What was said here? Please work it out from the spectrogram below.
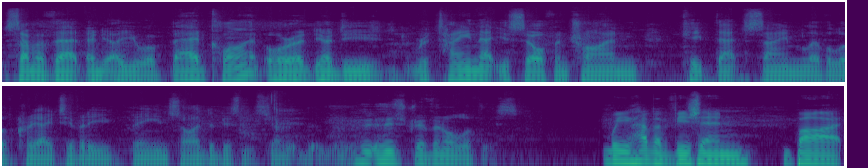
some of that, and are you a bad client, or you know, do you retain that yourself and try and keep that same level of creativity being inside the business? You know, who, who's driven all of this? We have a vision, but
